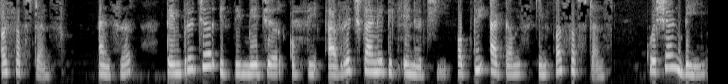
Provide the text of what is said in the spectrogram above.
a substance. Answer. Temperature is the measure of the average kinetic energy of the atoms in a substance. Question D.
